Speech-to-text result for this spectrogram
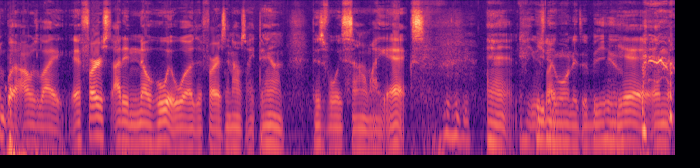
but I was like, at first I didn't know who it was at first, and I was like, damn, this voice sound like X, and he was didn't like, want it to be him. yeah, and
